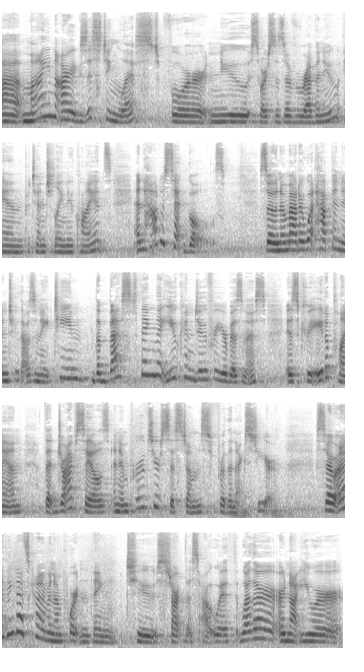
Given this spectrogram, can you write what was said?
uh, mine our existing list for new sources of revenue and potentially new clients, and how to set goals. So, no matter what happened in 2018, the best thing that you can do for your business is create a plan that drives sales and improves your systems for the next year. So and I think that's kind of an important thing to start this out with. Whether or not you were,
